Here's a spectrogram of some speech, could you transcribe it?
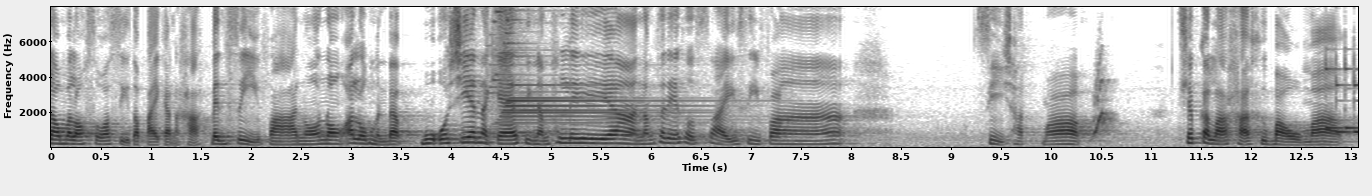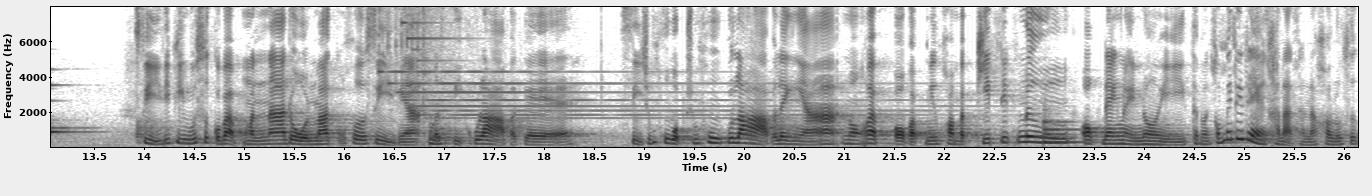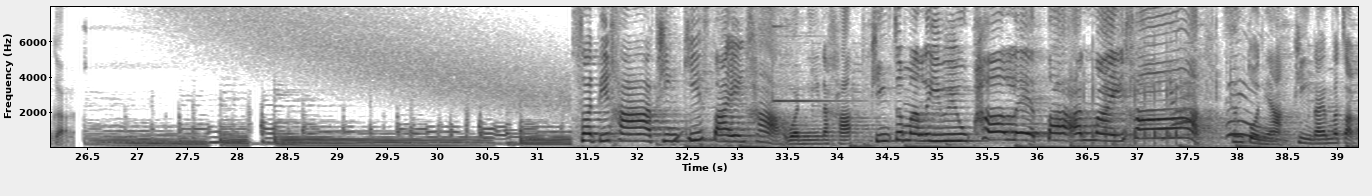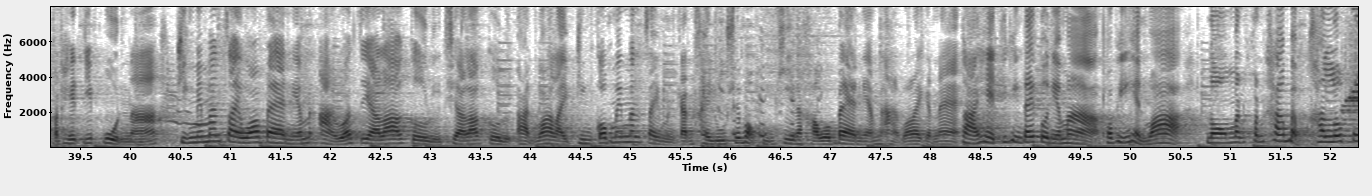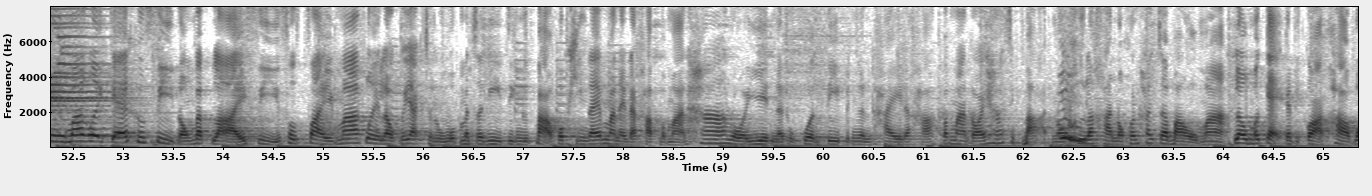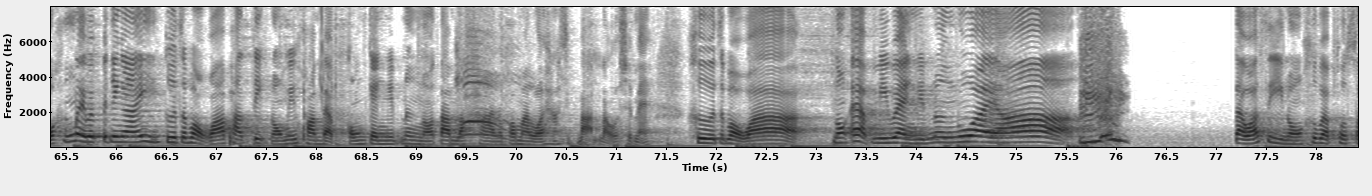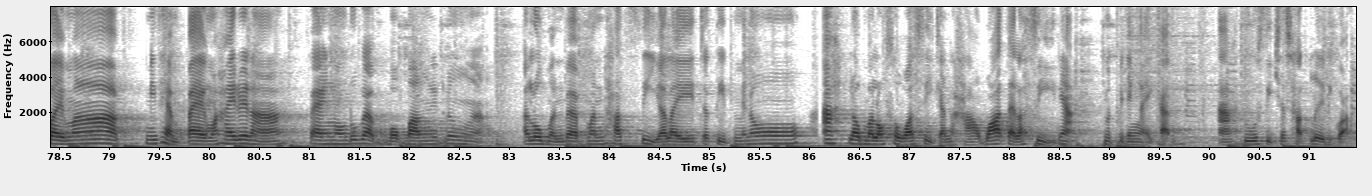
เรามาลองสวอตสีต่อไปกันนะคะ เป็นสีฟ้าเนาะน้องอารมณ์เหมือนแบบบูโอเชียนอะแกสีน้ำทะเลอะน้ำทะเลสดใสสีฟ้า สีชัดมาก เทียบกับราคาคือเบามาก สีที่พิงรู้สึกว่าแบบมันน่าโดนมากก็คือสีเนี้ยมันสีกุหลาบอะแก สีชมพูแบบชมพูกุหลาบอะไรเงี้ยน้องแบบออกแบบมีความแบบพิษนิดนึง ออกแดงหน่อยๆแต่มันก็ไม่ได้แดงขนาดนั้นนะความรู้สึกอะ วัสดีค่ะพิงกี้ไซค่ะ วันนี้นะคะ พิงจะมารีวิวพาเลตตาอันใหม่ค่ะ ซึ่งตัวเนี้ยพิงได้มาจากประเทศญี่ปุ่นนะ พิงไม่มั่นใจว่าแบรนด์เนี้ยมันอ่านว่าเจียร่าเกิร์หรือเทียร่าเกิร์หรืออ่านว่าอะไร พิงก็ไม่มั่นใจเหมือนกัน ใครรู้ช่วยบอกพิงทีนะคะว่าแบรนด์เนี้ยมันอ่านว่าอะไรกันแน่ สาเหตุที่พิงได้ตัวเนี้ยมา เพราะพิงเห็นว่าน้องมันค่อนข้างแบบคัลเลอร์ฟูมากเลยแกคือสีน้องแบบหลายสีสดใสมากเลยเราก็อยากจะรู้ว่ามันจะดีจริงหรือเปล่าเพราะพิงได้มาในราคาประมาณ 500 เยนนะทุกคนตีเป็นเงินไทยนะคะ ประมาณ 150 บาทเนาะคือราคาน้องค่อนข้างจะเบามาก เรามาแกะกันดีกว่าค่ะ ว่าข้างในมันเป็นยังไง คือจะบอกว่าพลาสติกน้องมีความแบบกองแกงนิดนึงเนาะตามราคาเนาะประมาณ 150 บาทเราใช่ไหมคือจะบอกว่าน้องแอบมีแหว่งนิดนึงด้วยอะแต่ว่าสีน้องคือแบบสดใสมาก มีแถมแปรงมาให้ด้วยนะ แปรงน้องดูแบบบอบบางนิดนึงอะอารมณ์เหมือนแบบมันทัดสีอะไรจะติดไหมเนาะอะเรามาลองสวอตสีกันนะคะ ว่าแต่ละสีเนี่ยมันเป็นยังไงกัน อะดูสีชัดๆเลยดีกว่า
